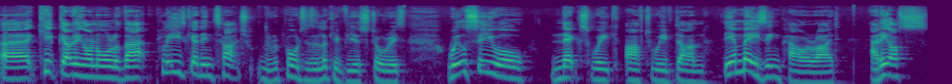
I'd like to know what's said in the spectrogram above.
Uh, keep going on all of that. Please get in touch. The reporters are looking for your stories. We'll see you all next week after we've done the amazing power ride. Adios.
